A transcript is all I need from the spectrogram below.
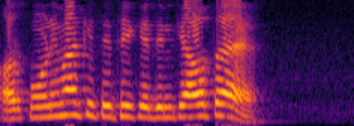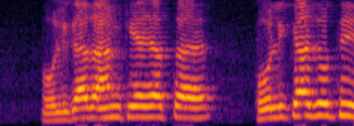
और पूर्णिमा की तिथि के दिन क्या होता है? होलिका दहन किया जाता है। होलिका जो थी?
